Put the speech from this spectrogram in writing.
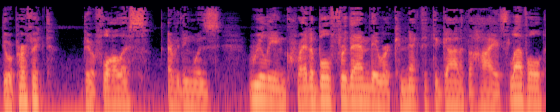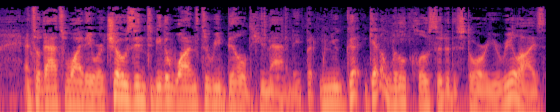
They were perfect. They were flawless. Everything was really incredible for them. They were connected to God at the highest level. And so that's why they were chosen to be the ones to rebuild humanity. But when you get, get a little closer to the story, you realize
